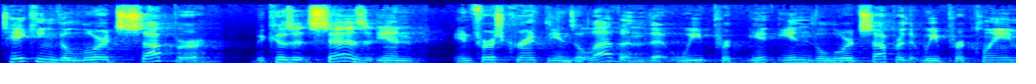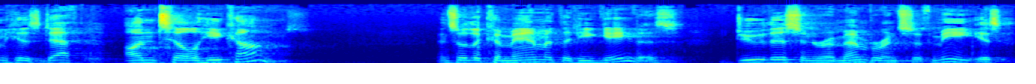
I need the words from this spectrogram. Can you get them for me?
taking the Lord's Supper because it says in, in 1 Corinthians 11 that we, in the Lord's Supper, that we proclaim his death until he comes. And so the commandment that he gave us, do this in remembrance of me, is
